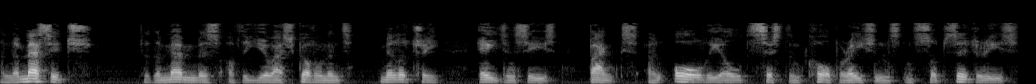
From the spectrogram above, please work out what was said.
And the message to the members of the US government, military, agencies, banks and all the old system corporations and subsidiaries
